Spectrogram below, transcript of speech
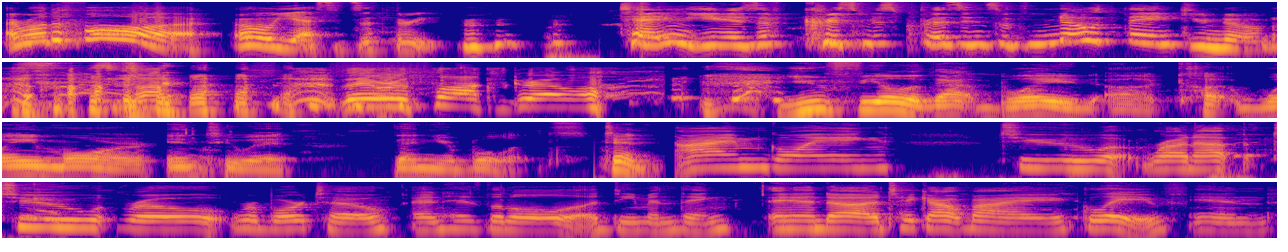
I rolled a 4! Oh, yes, it's a 3. 10 years of Christmas presents with no thank you notes. they were socks, Grandma. you feel that that blade uh, cut way more into it than your bullets. Ten. I'm going to run up to Ro Roberto and his little uh, demon thing and uh, take out my glaive and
